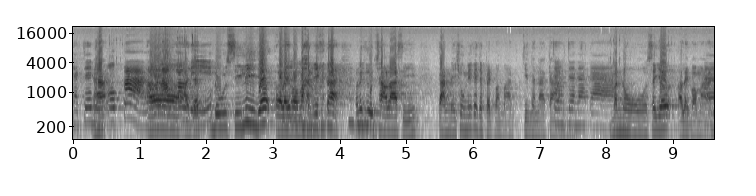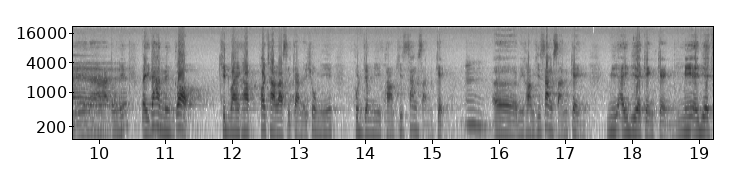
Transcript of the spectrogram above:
อยากเจอหนะนุ่มฮะโอป้าเอเราอเกาอาจหจะลีดูซีรีส์เยอะอะไรประมาณนี้ก็ได้เพราะนั่นคือชาวราศีกันในช่วงนี้ก็จะเป็นประมาณจินตนาการจินตนาการมโนซะเยอะอะไรประมาณนี้นะฮะเออตรงนี้แต่อีกด้านหนึ่งก็คิดไว้ครับเพราะชาวราศีกันในช่วงนี้ คุณจะมีความคิดสร้างสรรค์เก่งอืมเออ มีความคิดสร้างสรรค์เก่ง มีไอเดียเก่งๆ มีไอเดียเ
